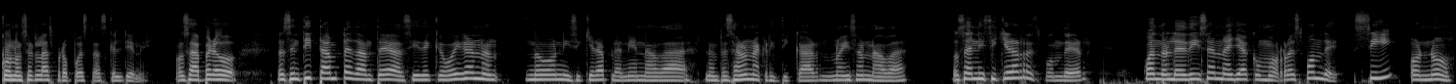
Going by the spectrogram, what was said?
conocer las propuestas que él tiene. O sea, pero lo sentí tan pedante así de que, oigan, no, ni siquiera planeé nada, lo empezaron a criticar, no hizo nada. O sea, ni siquiera responder. Cuando le dicen a ella como, responde, sí o no.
